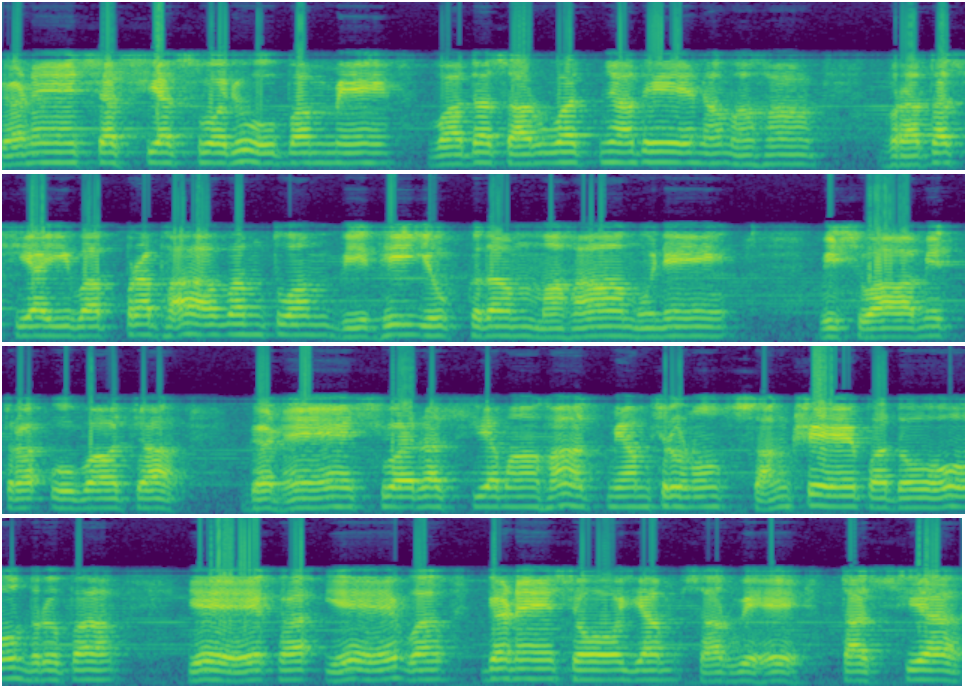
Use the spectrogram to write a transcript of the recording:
गणेशस्य स्वरूपं मे वद सर्वज्ञते नमः। व्रतस्यैव प्रभावं त्वं विधियुक्तं महामुने। विश्वामित्र उवाच गणेश्वरस्य माहात्म्यं शृणु संक्षेपदो नृप। एक एव गणेशोऽयं सर्वे तस्य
